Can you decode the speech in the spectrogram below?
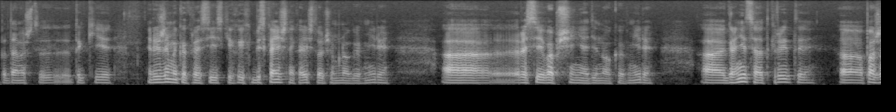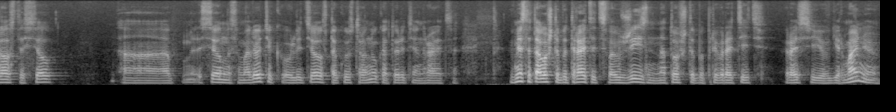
потому что такие режимы, как российских, их бесконечное количество, очень много в мире. А Россия вообще не одинока в мире. А границы открыты. Пожалуйста, сел, сел на самолетик, улетел в такую страну, которая тебе нравится. Вместо того, чтобы тратить свою жизнь на то, чтобы превратить Россию в Германию,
